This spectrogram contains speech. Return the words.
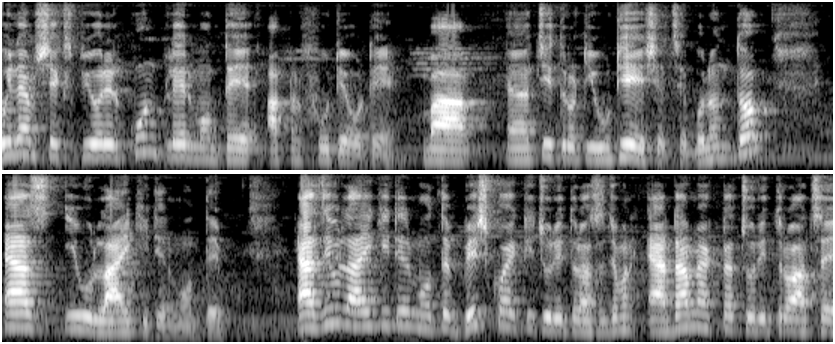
William শেক্সপিয়রের কোন প্লের মধ্যে আপনার ফুটে ওঠে বা চিত্রটি উঠে এসেছে বলুন তো? অ্যাজ ইউ লাইক ইটের মধ্যে। অ্যাজ ইউ লাইক ইটের মধ্যে বেশ কয়েকটি চরিত্র আছে, যেমন অ্যাডাম একটা চরিত্র আছে,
